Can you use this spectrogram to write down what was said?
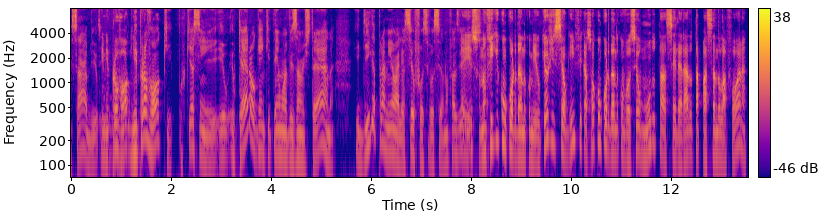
sabe? Sim, me provoque. Me provoque. Porque, assim, eu, eu quero alguém que tenha uma visão externa e diga para mim, olha, se eu fosse você, eu não fazia é isso. É isso, não fique concordando comigo. Porque hoje, se alguém fica só concordando com você, o mundo está acelerado, está passando lá fora.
